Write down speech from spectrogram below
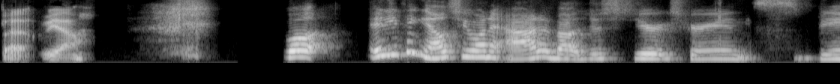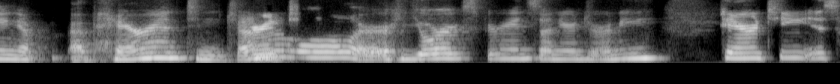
But yeah. Well, anything else you want to add about just your experience being a, a parent in general parent. or your experience on your journey? Parenting is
